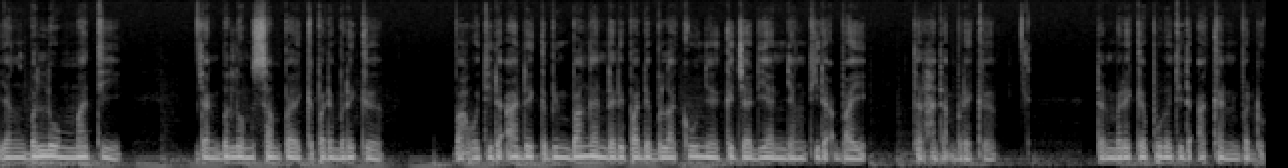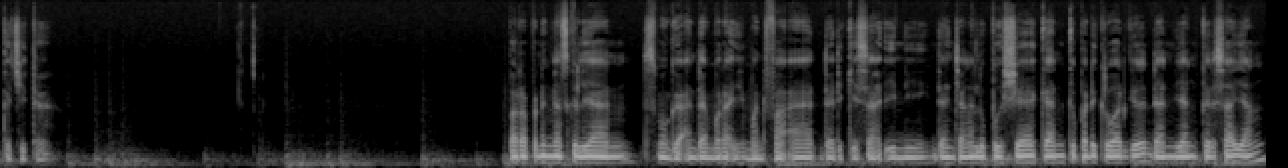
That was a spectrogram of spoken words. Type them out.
yang belum mati dan belum sampai kepada mereka bahawa tidak ada kebimbangan daripada berlakunya kejadian yang tidak baik terhadap mereka dan mereka pula tidak akan berduka cita. Para pendengar sekalian, semoga anda meraih manfaat dari kisah ini dan jangan lupa sharekan kepada keluarga dan yang tersayang.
